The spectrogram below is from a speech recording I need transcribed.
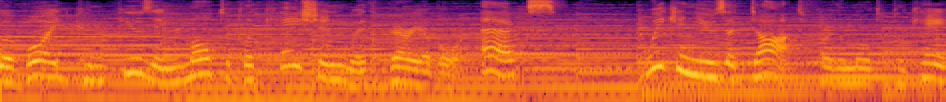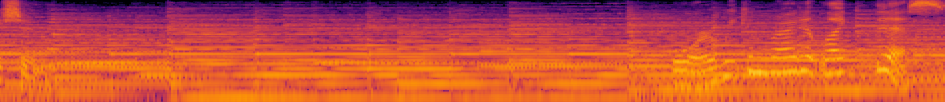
To avoid confusing multiplication with variable x, we can use a dot for the multiplication. Or we can write it like this.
